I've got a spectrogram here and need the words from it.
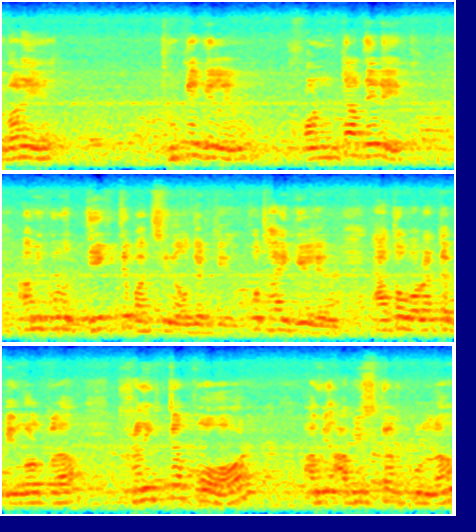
এবারে ঢুকে গেলেন ঘণ্টা দেড়েক আমি কোনো দেখতে পাচ্ছি না ওদেরকে। কোথায় গেলেন? এত বড় একটা বেঙ্গল ক্লাব। খানিকটা পর আমি আবিষ্কার করলাম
